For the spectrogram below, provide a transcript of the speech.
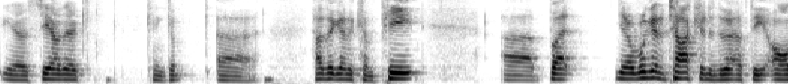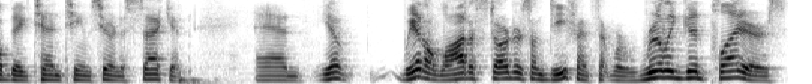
you know, see how they can uh, how they're gonna compete. Uh, but you know, we're gonna talk about the All Big Ten teams here in a second, and you know, we had a lot of starters on defense that were really good players,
